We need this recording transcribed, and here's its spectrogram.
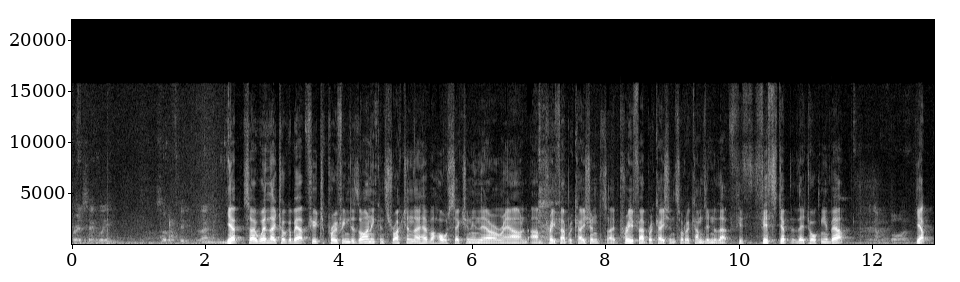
pre-assembly sort of fit into that? Yep. So when they talk about future-proofing design and construction, they have a whole section in there around um, prefabrication. So prefabrication sort of comes into that fifth, fifth step that they're talking about. number five. Yep.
